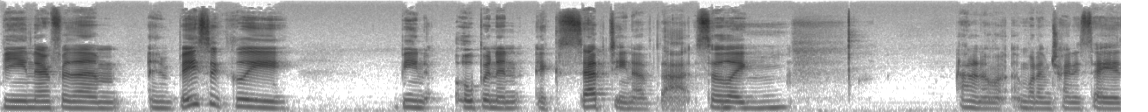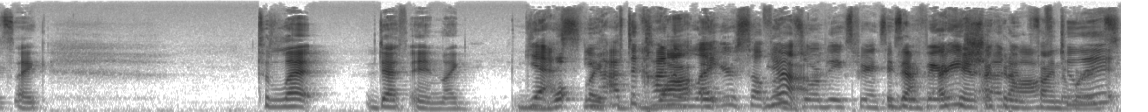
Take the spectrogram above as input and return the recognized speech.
being there for them and basically being open and accepting of that. So, like, Mm-hmm. I don't know what, what I'm trying to say. It's like to let death in, like, Yes, wa- you like, have to kind wa- of let yourself yeah. absorb the experience. If Exactly. you're very I shut couldn't off find to it,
